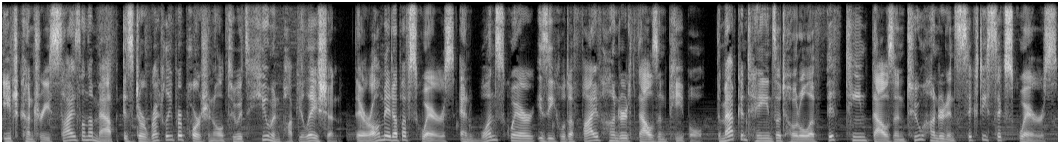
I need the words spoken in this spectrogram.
Each country's size on the map is directly proportional to its human population. They are all made up of squares, and one square is equal to 500,000 people. The map contains a total of 15,266 squares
